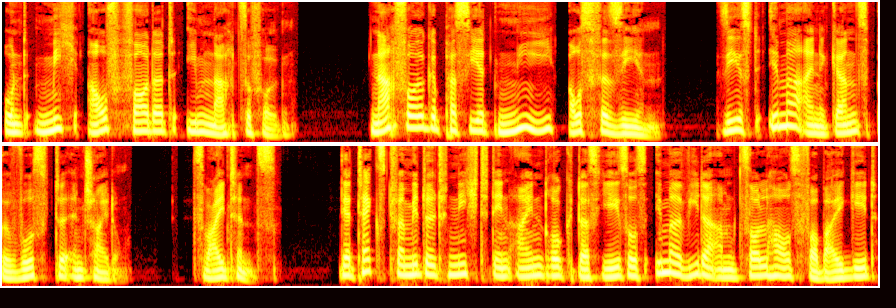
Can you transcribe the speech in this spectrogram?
und mich auffordert, ihm nachzufolgen. Nachfolge passiert nie aus Versehen. Sie ist immer eine ganz bewusste Entscheidung. Zweitens. Der Text vermittelt nicht den Eindruck, dass Jesus immer wieder am Zollhaus vorbeigeht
